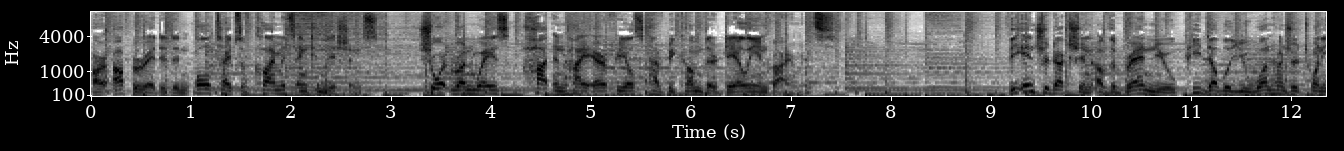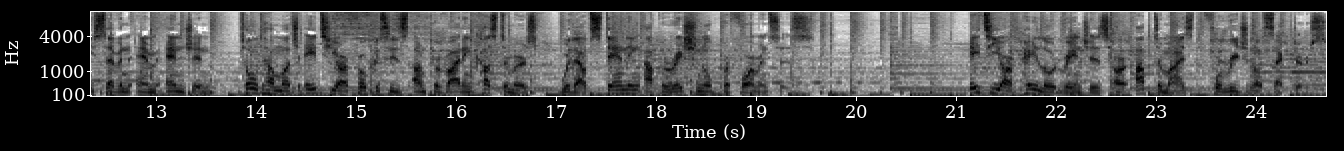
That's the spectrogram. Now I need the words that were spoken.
are operated in all types of climates and conditions. Short runways, hot and high airfields have become their daily environments. The introduction of the brand new PW127M engine told how much ATR focuses on providing customers with outstanding operational performances. ATR payload ranges are optimized for regional sectors.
